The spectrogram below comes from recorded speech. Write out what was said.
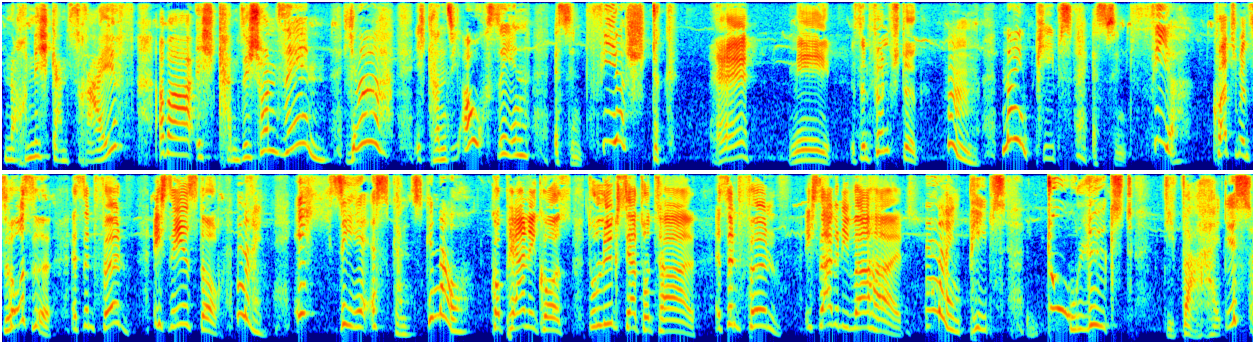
Noch nicht ganz reif, aber ich kann sie schon sehen. Ja, ich kann sie auch sehen. Es sind vier Stück. Hä? Nee, es sind fünf Stück. Nein, Pieps, es sind vier. Quatsch mit Soße. Es sind fünf. Ich sehe es doch. Nein, ich sehe es ganz genau. Kopernikus, du lügst ja total. Es sind fünf. Ich sage die Wahrheit. Nein, Pieps, du lügst. Die Wahrheit ist,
